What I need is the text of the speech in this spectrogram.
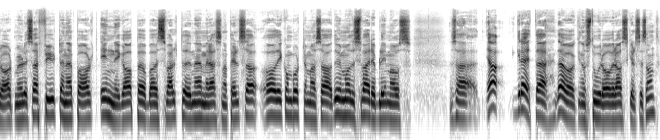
og alt mulig, så jeg fyrte ned på alt, inn i gapet og bare svelgte det ned med resten av pilsa. Og de kom bort til meg og sa du må dessverre bli med oss. Så jeg ja, greit det. Det var jo ikke noe stor overraskelse, sant?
